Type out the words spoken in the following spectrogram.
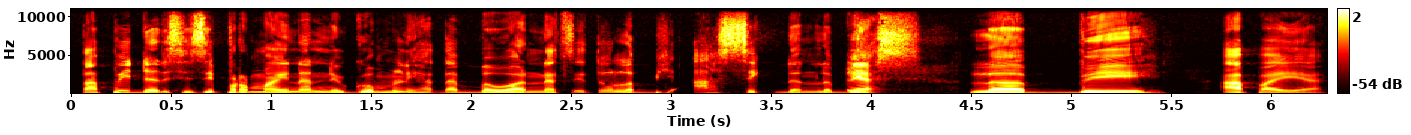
Tapi dari sisi permainan ya gue melihatnya bahwa Nets itu lebih asik dan lebih Yes. lebih apa ya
